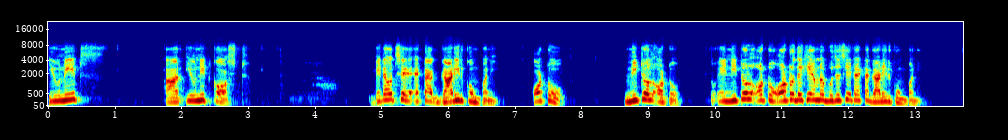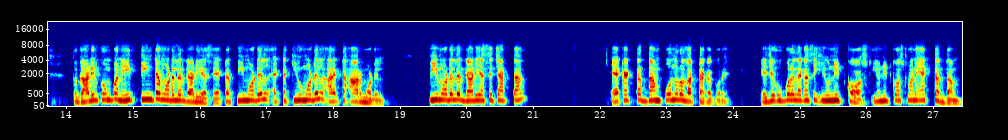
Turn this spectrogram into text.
ইউনিটস আর ইউনিট কস্ট এটা হচ্ছে একটা গাড়ির কোম্পানি, অটো, নিটল অটো। তো এই নিটল অটো অটো দেখে আমরা বুঝেছি এটা একটা গাড়ির কোম্পানি। তো গাড়ির কোম্পানি তিনটা মডেলের গাড়ি আছে, একটা পি মডেল, একটা কিউ মডেল আর একটা আর মডেল। পি মডেলের গাড়ি আছে চারটা, এক একটার দাম পনেরো লাখ টাকা করে। এই যে উপরে লেখা আছে ইউনিট কস্ট ইউনিট কস্ট মানে একটার দাম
